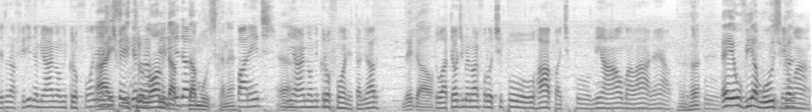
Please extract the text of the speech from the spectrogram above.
Dedo na ferida, minha arma é o microfone. e a Ah, gente esse fez entre dedo o nome da, ferida, da música, né? parênteses, É. minha arma é o microfone, tá ligado? Legal. O Até o de Menor falou, tipo, o Rapa, tipo, minha alma lá, né? Aham. Tipo, É, eu vi a música. uma,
